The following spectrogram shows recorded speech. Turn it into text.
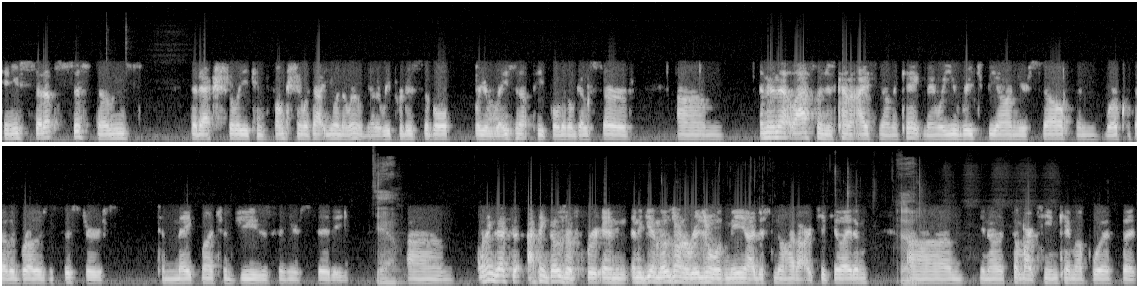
can you set up systems that actually can function without you in the room? You know, reproducible, where you're raising up people that'll go serve. Um, and then that last one just kind of icing on the cake, man. Will you reach beyond yourself and work with other brothers and sisters to make much of Jesus in your city? Yeah. Um, I think that's. I think those are free, and, and again, those aren't original with me. I just know how to articulate them. Yeah. Um, you know, it's something our team came up with. But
